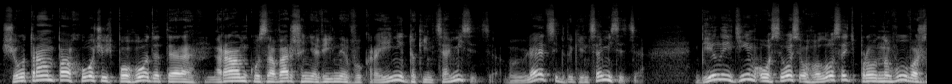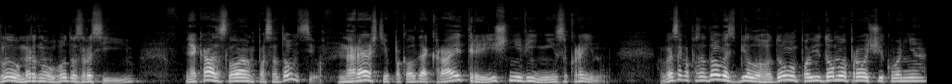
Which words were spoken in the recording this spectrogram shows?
що у Трампа хочуть погодити рамку завершення війни в Україні до кінця місяця. Виявляють собі до кінця місяця. Білий дім ось ось оголосить про нову важливу мирну угоду з Росією, яка, за словами посадовців, нарешті покладе край трирічній війні з Україною. Високопосадовець Білого Дому повідомив про очікування,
